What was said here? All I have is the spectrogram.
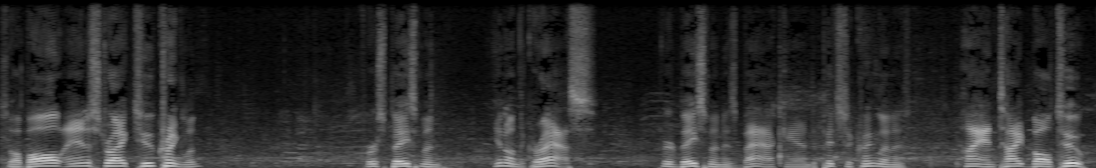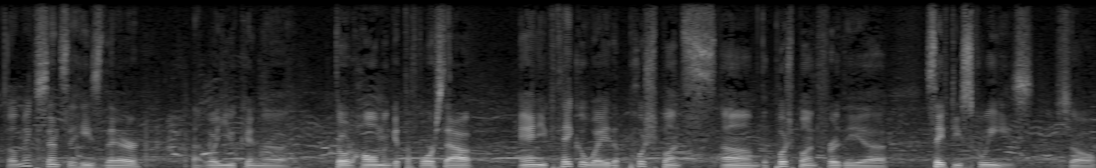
So a ball and a strike to Kringlen. First baseman in on the grass. Third baseman is back, and the pitch to Kringlen is high and tight ball two. So it makes sense that he's there. That way you can uh, throw it home and get the force out, and you can take away the push bunts, um, the push bunt for the uh, safety squeeze. So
